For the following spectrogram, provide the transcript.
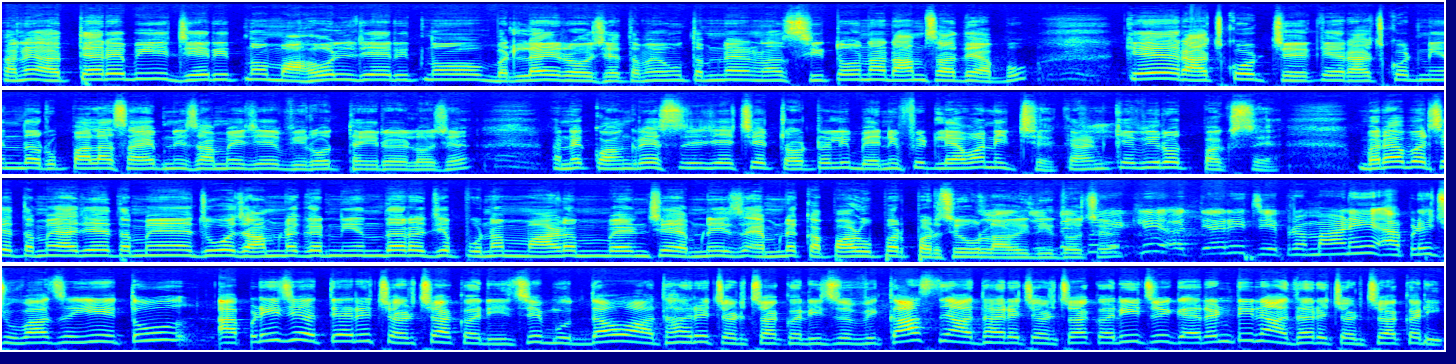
અને અત્યારે બી જે રીતનો માહોલ, જે રીતનો બદલાઈ રહ્યો છે, તમે હું તમને સીટોના નામ સાથે આપું કે રાજકોટ છે, કે રાજકોટની અંદર રૂપાલા સાહેબની સામે જે વિરોધ થઈ રહેલો છે. અને કોંગ્રેસ જે છે, ટોટલી બેનિફિટ લેવાની જ છે કારણ કે વિરોધ પક્ષ છે. બરાબર છે તમે આજે તમે જુઓ જામનગરની અંદર જે પૂનમ માડમબેન છે એમને એમને કપાળ ઉપર પરસેવો લાવી દીધો છે. એટલે અત્યારે જે પ્રમાણે આપણે જોવા જઈએ તો આપણે જે અત્યારે ચર્ચા કરી જે મુદ્દાઓ આધારે ચર્ચા કરી જે વિકાસને આધારે ચર્ચા કરી જે ગેરંટીના આધારે ચર્ચા કરી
